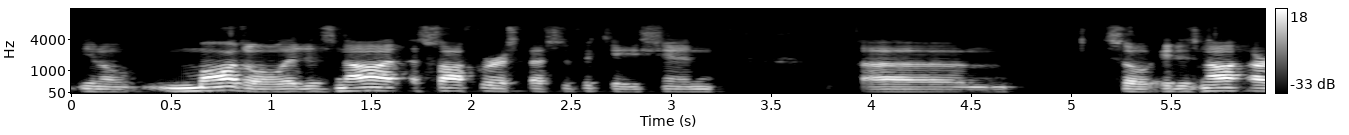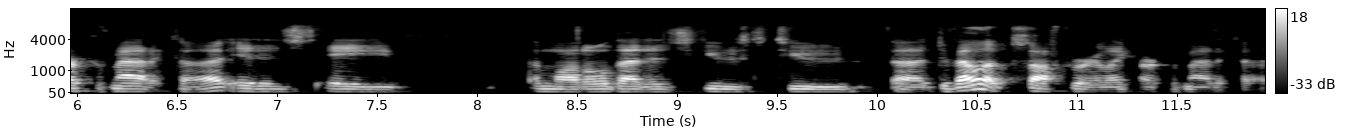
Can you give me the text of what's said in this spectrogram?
you know, model. It is not a software specification. Um, so it is not Archivematica. It is a a model that is used to uh, develop software like Archivematica.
